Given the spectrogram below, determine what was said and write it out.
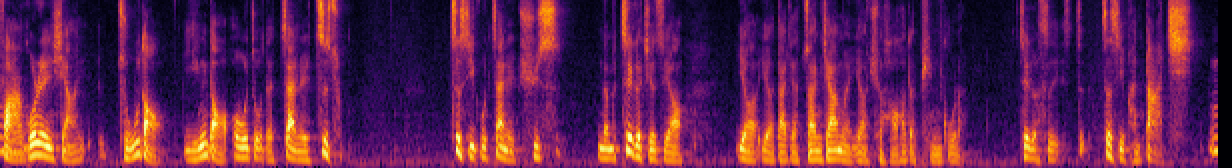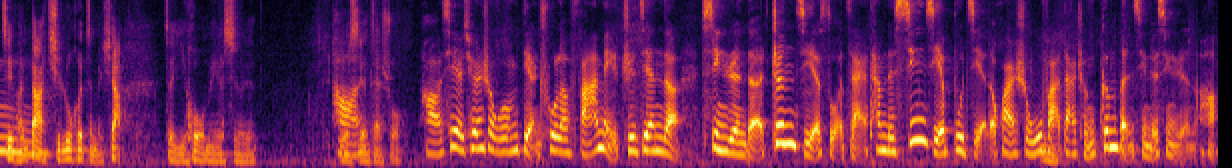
法国人想主导引导欧洲的战略自主，这是一股战略趋势。那么这个就是要要要大家专家们要去好好的评估了。这个是这这是一盘大棋，这盘大棋如何怎么下，这以后我们也是有时间再说。好，谢谢圈手为我们点出了法美之间的信任的症结所在，他们的心结不解的话是无法达成根本性的信任的哈。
